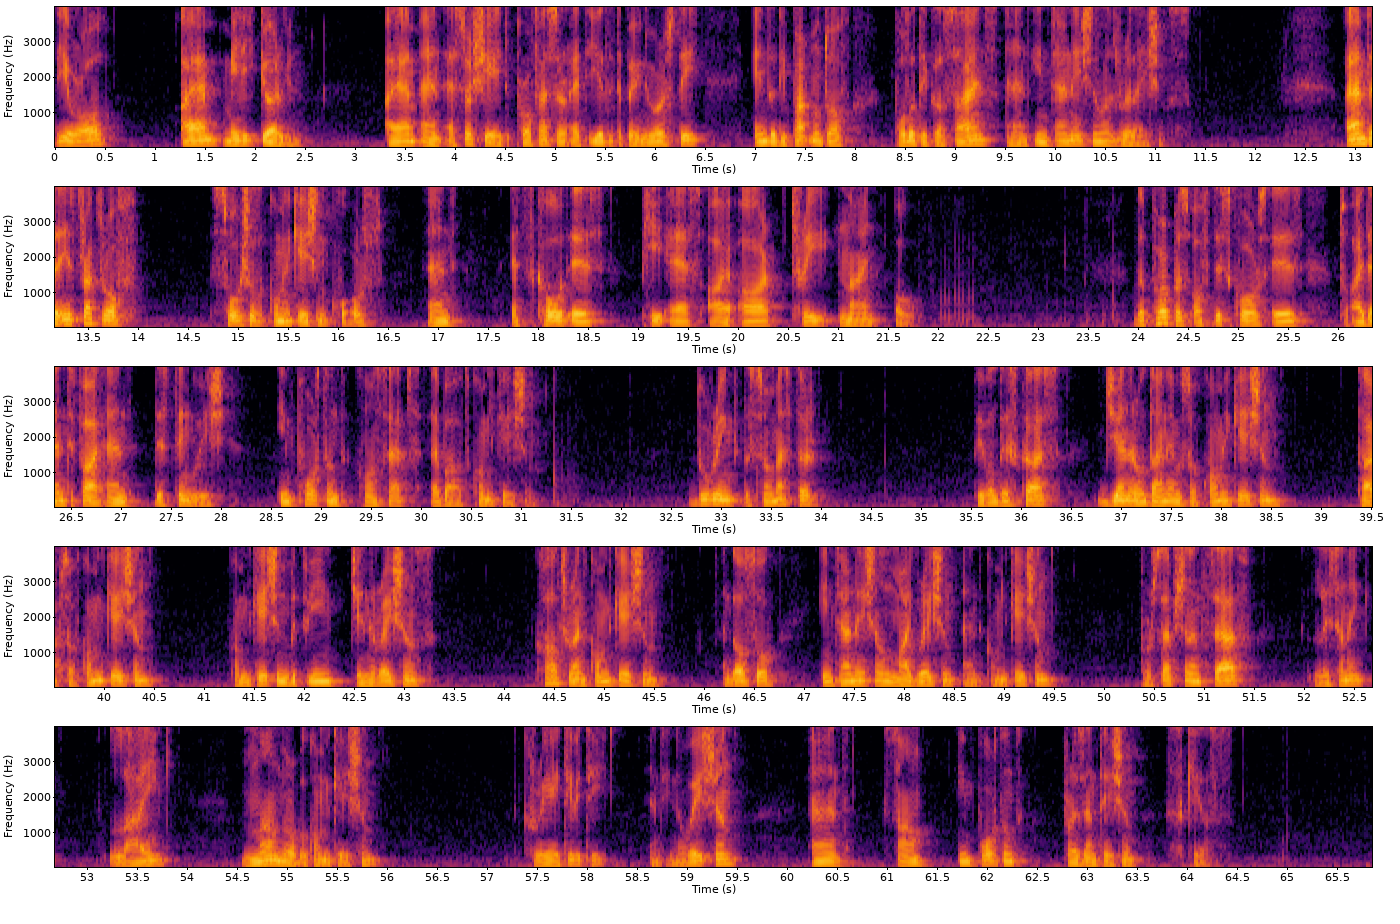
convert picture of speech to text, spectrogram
Dear all, I am Melih Görgün. I am an associate professor at Yeditepe University in the Department of Political Science and International Relations. I am the instructor of Social Communication course and its code is PSIR 390. The purpose of this course is to identify and distinguish important concepts about communication. During the semester, we will discuss general dynamics of communication, types of communication, communication between generations, culture and communication, and also international migration and communication, perception and self, listening, lying, nonverbal communication, creativity and innovation, and some important presentation skills.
